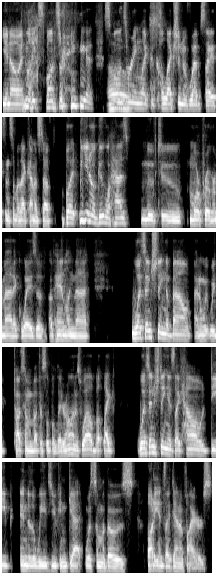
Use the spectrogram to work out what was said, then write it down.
you know, and like sponsoring sponsoring oh. like a collection of websites and some of that kind of stuff. But you know, Google has moved to more programmatic ways of of handling that. What's interesting about, and we, we talk some about this a little bit later on as well, but like what's interesting is like how deep into the weeds you can get with some of those audience identifiers.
